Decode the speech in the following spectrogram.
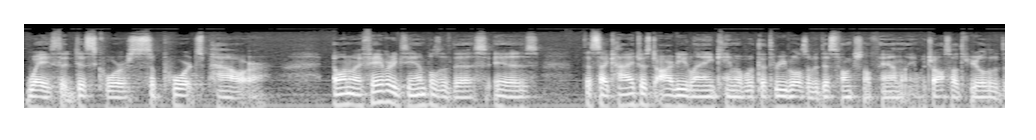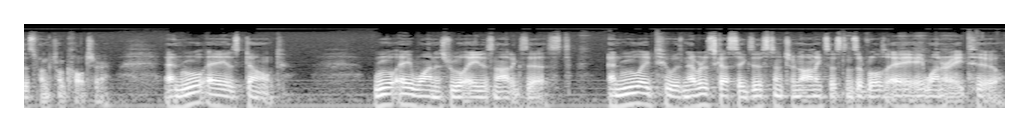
ways that discourse supports power. And one of my favorite examples of this is the psychiatrist R.D. Laing came up with the three rules of a dysfunctional family, which also three rules of a dysfunctional culture. And rule A is don't. Rule A1 is rule A does not exist. And Rule A2 has never discussed the existence or non existence of rules A, A1, or A2.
